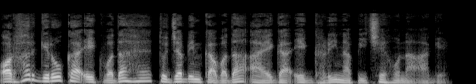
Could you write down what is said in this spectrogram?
اور ہر گروہ کا ایک ودا ہے، تو جب ان کا ودا آئے گا، ایک گھڑی نہ پیچھے ہونا آگے۔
